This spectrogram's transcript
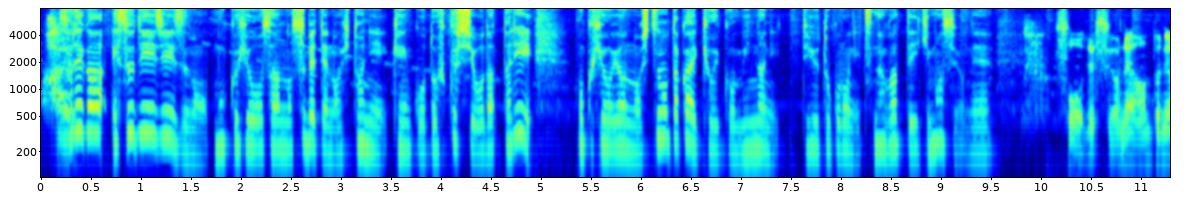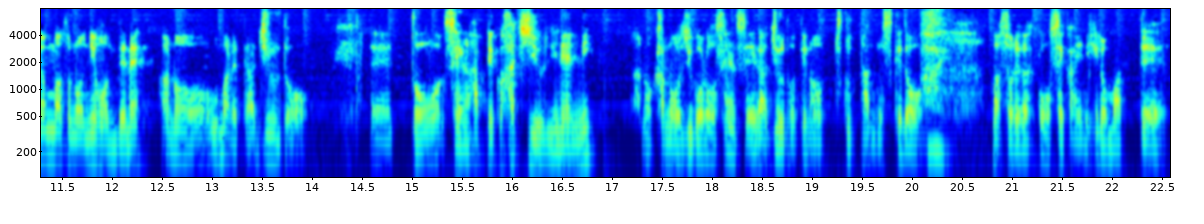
はい、それが SDGs の目標3のすべての人に健康と福祉をだったり目標4の質の高い教育をみんなにっていうところにつながっていきますよね。そうですよね本当にあんまその日本でねあの生まれた柔道、えー、っと1882年にあの加納治五郎先生が柔道っていうのを作ったんですけど、はい、まあ、それがこう世界に広まって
